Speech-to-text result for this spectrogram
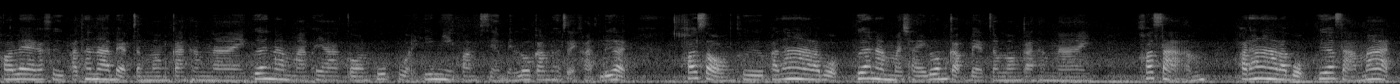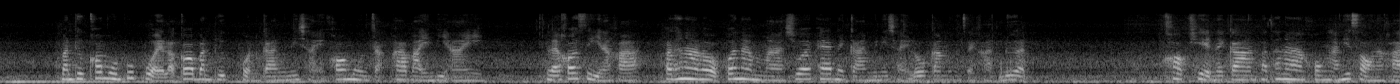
ข้อแรกก็คือพัฒนาแบบจำลองการทำนาย เพื่อนำมาพยากรณ์ผู้ป่วยที่มีความเสี่ยงเป็นโรคกล้ามเนื้อหัวใจขาดเลือด ข้อ 2 คือพัฒนาระบบเพื่อนำมาใช้ร่วมกับแบบจำลองการทำนาย ข้อ 3 พัฒนาระบบเพื่อสามารถบันทึกข้อมูลผู้ป่วย แล้วก็บันทึกผลการวินิจฉัยข้อมูลจากภาพ RMPI และข้อ 4 นะคะ พัฒนาระบบเพื่อนำมาช่วยแพทย์ในการวินิจฉัยโรคกล้ามเนื้อหัวใจขาดเลือด ขอบเขตในการพัฒนาโครงงานที่ 2 นะคะ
